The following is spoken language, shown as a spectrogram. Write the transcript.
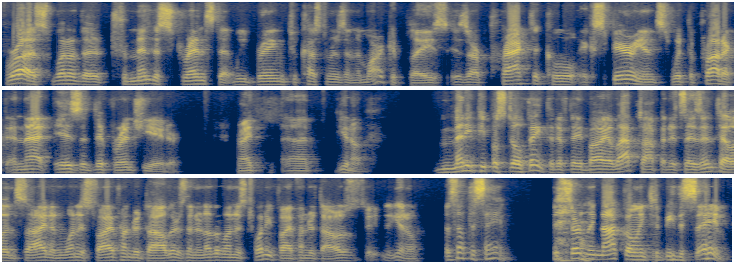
for us, one of the tremendous strengths that we bring to customers in the marketplace is our practical experience with the product, and that is a differentiator, right? Uh, you know, many people still think that if they buy a laptop and it says Intel inside and one is $500 and another one is $2,500, you know, that's not the same. It's certainly not going to be the same,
